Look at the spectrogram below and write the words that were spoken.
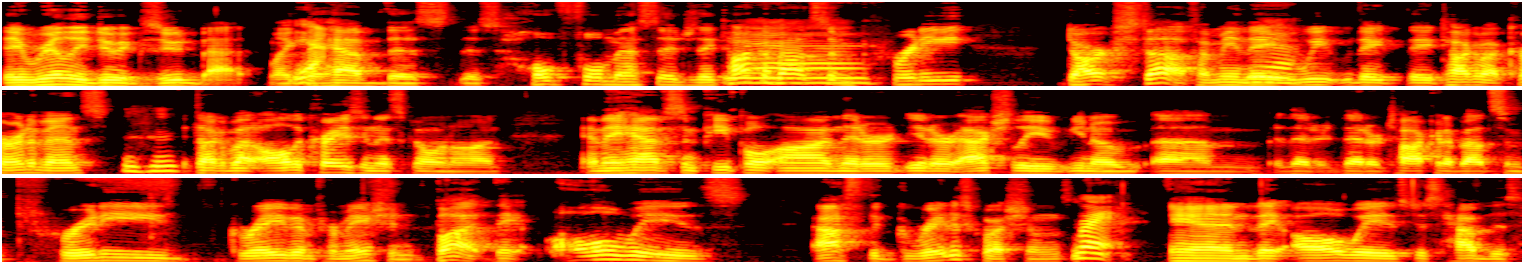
They really do exude that. Like Yeah. they have this this hopeful message. They talk about some pretty dark stuff. I mean, they Yeah. we they they talk about current events. Mhm. They talk about all the craziness going on. And they have some people on that are that are actually you know um, that are, that are talking about some pretty grave information, but they always ask the greatest questions Right. and they always just have this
